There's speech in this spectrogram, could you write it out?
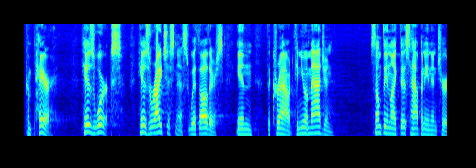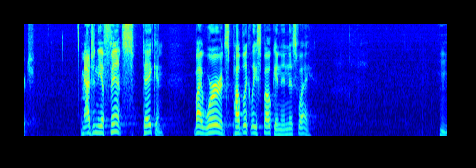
compare his works, his righteousness with others in the crowd. Can you imagine something like this happening in church? Imagine the offense taken by words publicly spoken in this way. Hmm.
